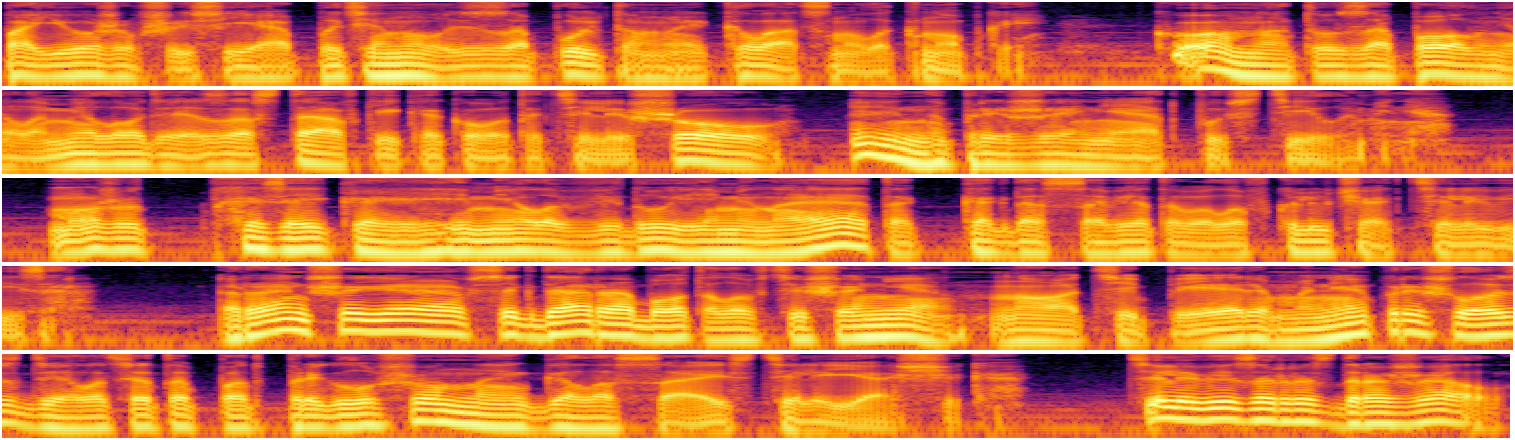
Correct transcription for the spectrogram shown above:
Поежившись, я потянулась за пультом и клацнула кнопкой. Комнату заполнила мелодия заставки какого-то телешоу, и напряжение отпустило меня. Может, хозяйка имела в виду именно это, когда советовала включать телевизор. Раньше я всегда работала в тишине, но теперь мне пришлось делать это под приглушенные голоса из телеящика. Телевизор раздражал,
